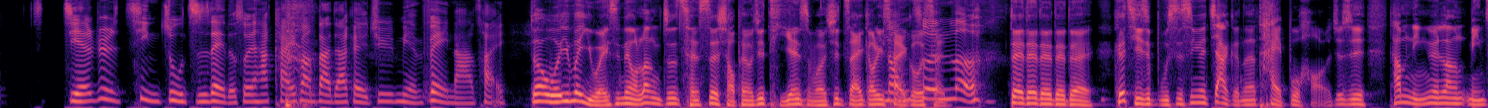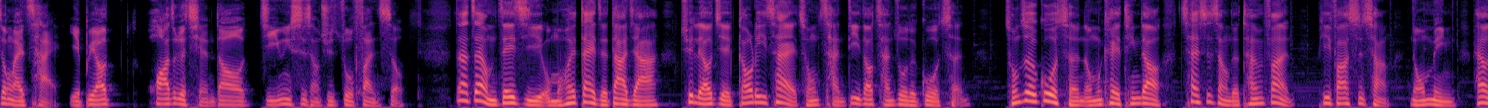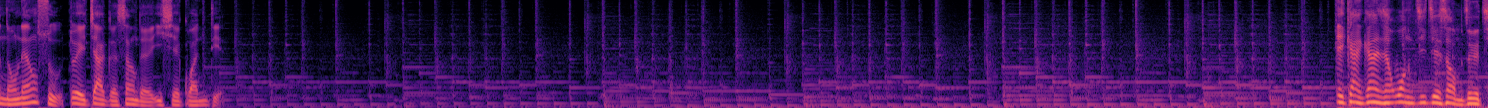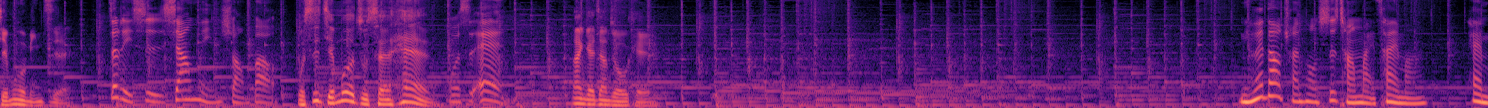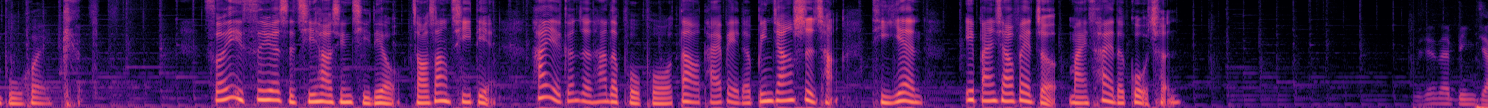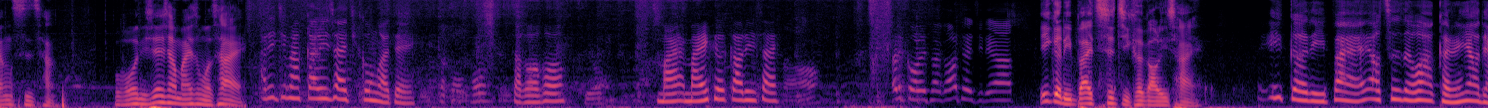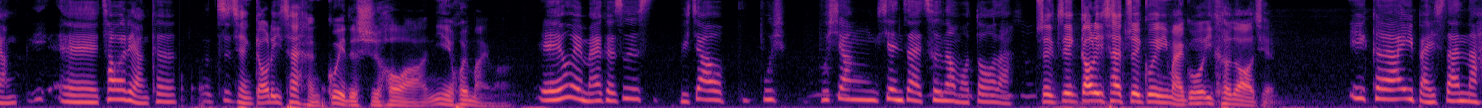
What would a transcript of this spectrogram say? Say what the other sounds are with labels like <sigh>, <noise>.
节日庆祝之类的，所以它开放大家可以去免费拿菜。对啊，我原本以为是那种让就是城市的小朋友去体验什么去摘高丽菜的过程。乐。对对对对对，可其实不是，是因为价格呢太不好了，就是他们宁愿让民众来采，也不要花这个钱到集运市场去做贩售。那在我们这一集，我们会带着大家去了解高丽菜从产地到餐桌的过程。从这个过程，我们可以听到菜市场的摊贩、批发市场、农民，还有农粮署对价格上的一些观点。哎，刚才刚才像忘记介绍我们这个节目的名字哎。这里是乡民爽报，我是节目的主持人 Han，我是 Ann，那应该这样就 OK 了。你会到传统市场买菜吗？Han 不会，<laughs> 所以四月十七号星期六早上七点，她也跟着她的婆婆到台北的滨江市场体验一般消费者买菜的过程。现在滨江市场，婆婆，你现在想买什么菜？啊，你今麦高丽菜一共偌济？十五块。十五块。买买一颗高丽菜。好。啊，你高丽菜给我提一粒。一个礼拜吃几颗高丽菜？一个礼拜要吃的话，可能要两一呃，超过两颗。之前高丽菜很贵的时候啊，你也会买吗？也会买，可是比较不不像现在吃那么多了。所以这高丽菜最贵，你买过一颗多少钱？一颗啊，一百三呐，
